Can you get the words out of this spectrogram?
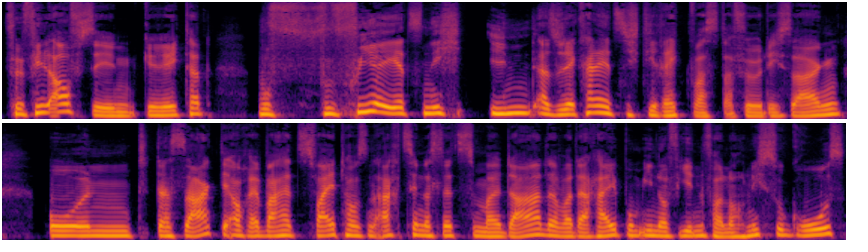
für viel Aufsehen geregt hat, wofür er jetzt nicht in, also der kann jetzt nicht direkt was dafür, würde ich sagen. Und das sagt er auch, er war halt 2018 das letzte Mal da, da war der Hype um ihn auf jeden Fall noch nicht so groß.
